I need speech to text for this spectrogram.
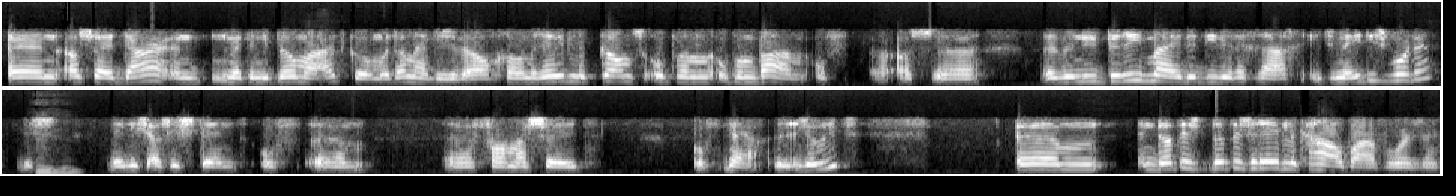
En als zij daar een, met een diploma uitkomen... dan hebben ze wel gewoon redelijk kans op een, op een baan. Of eh, als... eh, we hebben nu drie meiden die willen graag iets medisch worden. Dus medisch assistent of eh, farmaceut. Of nou ja, zoiets. Ehm, en dat is, dat is redelijk haalbaar voor ze.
